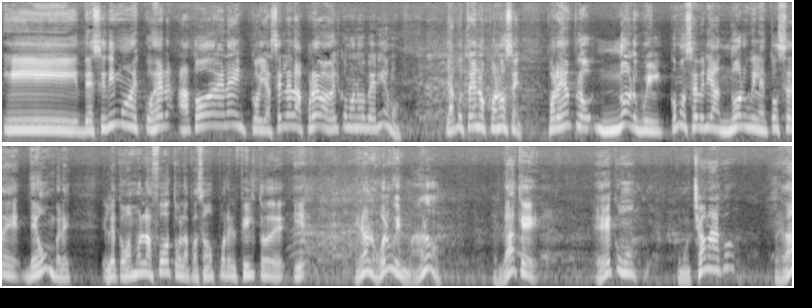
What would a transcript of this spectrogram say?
Y decidimos escoger a todo el elenco y hacerle la prueba a ver cómo nos veríamos, ya que ustedes nos conocen. Por ejemplo, Norwil, ¿cómo se vería Norwil entonces de, de hombre? Le tomamos la foto, la pasamos por el filtro de... Y, mira Norwil, hermano, ¿verdad? Que es como, como un chamaco, ¿verdad?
